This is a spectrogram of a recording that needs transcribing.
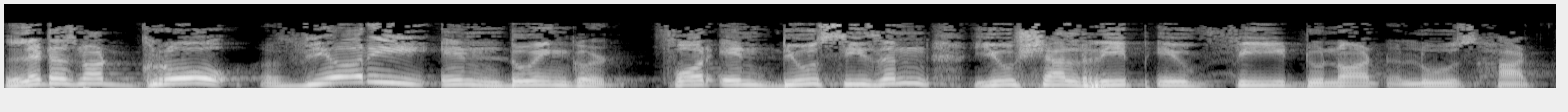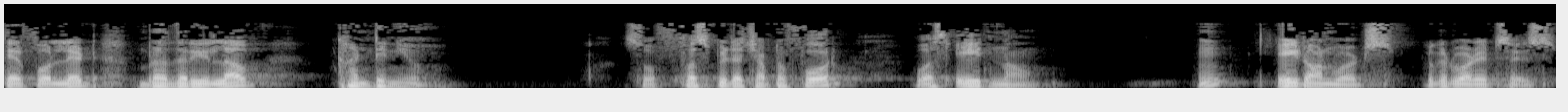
Let us not grow weary in doing good, for in due season you shall reap if we do not lose heart. Therefore let brotherly love continue. So first Peter chapter 4 verse 8 now. Hmm? 8 onwards. Look at what it says.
